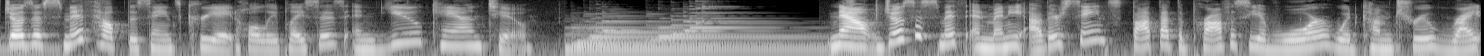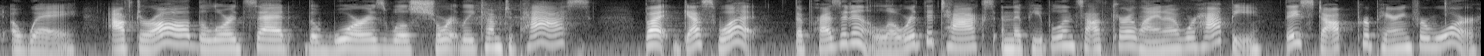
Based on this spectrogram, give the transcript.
Joseph Smith helped the saints create holy places, and you can too. Now, Joseph Smith and many other saints thought that the prophecy of war would come true right away. After all, the Lord said, The wars will shortly come to pass. But guess what? The president lowered the tax, and the people in South Carolina were happy. They stopped preparing for war.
